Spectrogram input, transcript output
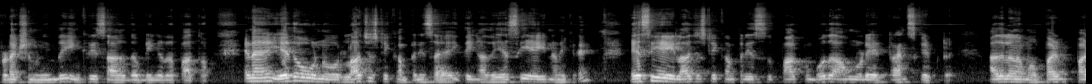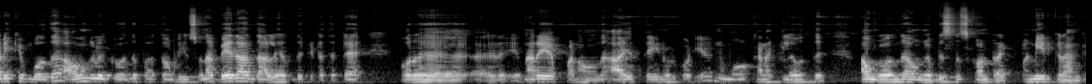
ப்ரொடக்ஷன் வந்து இன்க்ரீஸ் ஆகுது அப்படிங்கிறத பார்த்தோம். ஏன்னா ஏதோ ஒன்று ஒரு லாஜிஸ்டிக் கம்பெனிஸ் ஐ திங்க் அது எஸ்சிஐன்னு நினைக்கிறேன். எஸ்சிஐ லாஜிஸ்டிக் கம்பெனிஸ் பார்க்கும்போது அவங்களுடைய டிரான்ஸ்கிரிப்ட் அதில் நம்ம ப படிக்கும்போது அவங்களுக்கு வந்து பார்த்தோம் அப்படின்னு சொன்னால் வேதாந்தாலேருந்து கிட்டத்தட்ட ஒரு நிறைய பணம் வந்து ஆயிரத்தி ஐநூறு கோடியோ என்னமோ கணக்கில் வந்து அவங்க வந்து அவங்க பிஸ்னஸ் கான்ட்ராக்ட் பண்ணியிருக்கிறாங்க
